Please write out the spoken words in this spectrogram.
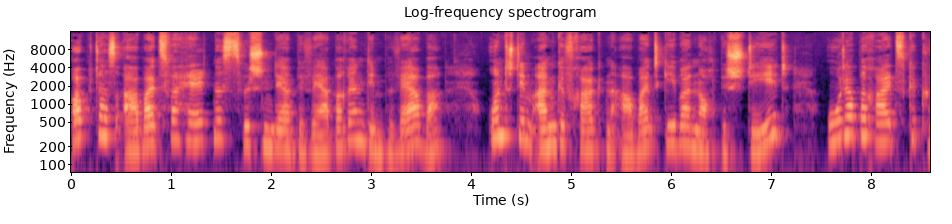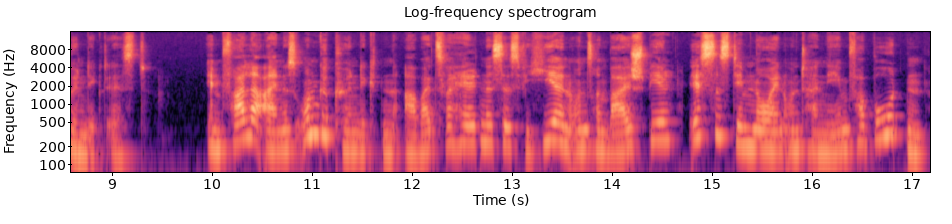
ob das Arbeitsverhältnis zwischen der Bewerberin, dem Bewerber und dem angefragten Arbeitgeber noch besteht oder bereits gekündigt ist. Im Falle eines ungekündigten Arbeitsverhältnisses wie hier in unserem Beispiel ist es dem neuen Unternehmen verboten,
